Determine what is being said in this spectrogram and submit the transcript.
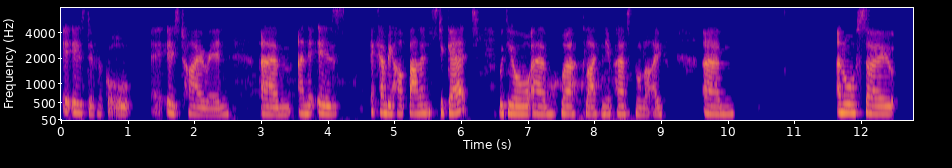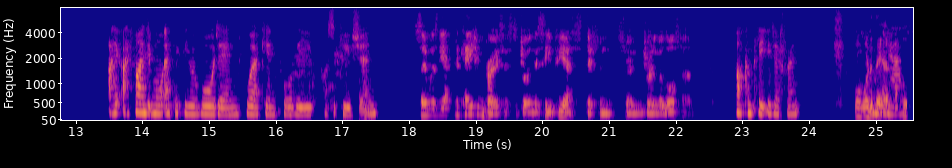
it is difficult, is tiring, um, and it is it can be hard balance to get with your um, work life and your personal life. Um, and also, I, I find it more ethically rewarding working for the prosecution. So, was the application process to join the CPS different from joining a law firm? Oh, completely different. Well, what did they have yeah. if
